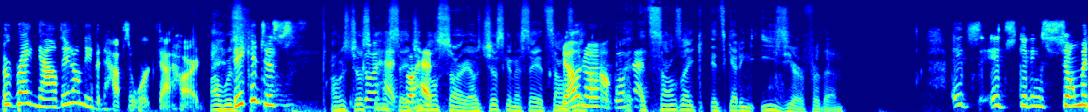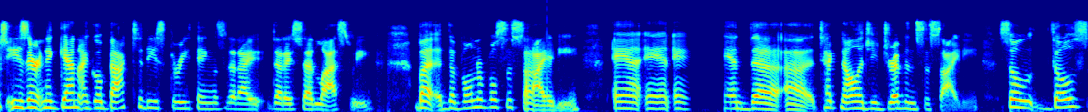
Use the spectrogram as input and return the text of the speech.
but right now they don't even have to work that hard. Was, they can just. I was just go gonna ahead, say, go ahead. sorry, I was just gonna say it sounds No, like no, go it- ahead. it sounds like it's getting easier for them. it's it's getting so much easier and again i go back to these three things that i that i said last week but the vulnerable society and and, and and the uh, technology driven society so those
